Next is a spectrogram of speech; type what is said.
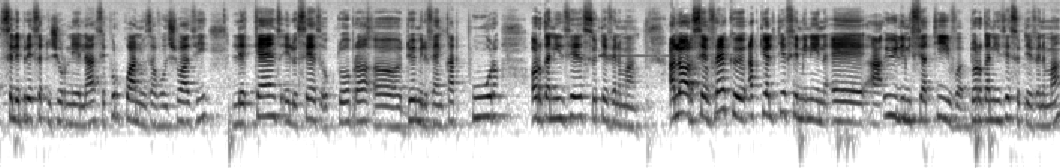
célébrer cette journée-là. C'est pourquoi nous avons choisi le 15 et le 16 octobre 2024 pour organiser cet événement. Alors, c'est vrai que Actualité féminine a eu l'initiative d'organiser cet événement,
